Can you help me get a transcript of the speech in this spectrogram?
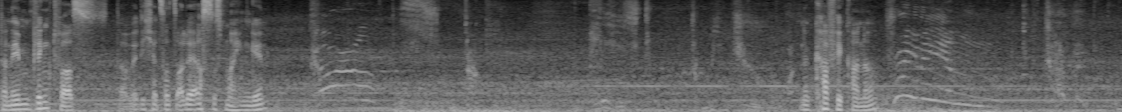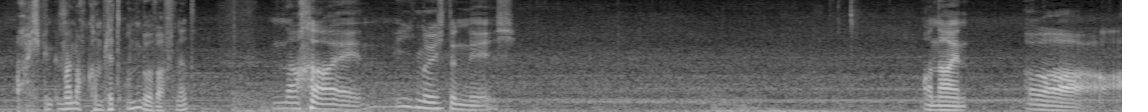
Daneben blinkt was. Da werde ich jetzt als allererstes mal hingehen. Eine Kaffeekanne. Oh, ich bin immer noch komplett unbewaffnet. Nein, ich möchte nicht. Oh nein. Oh.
